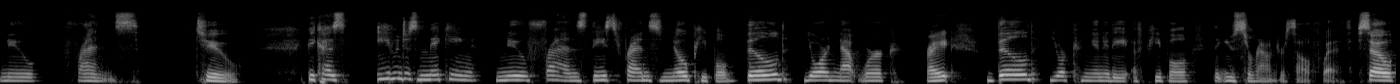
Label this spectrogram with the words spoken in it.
new friends too. Because even just making new friends, these friends know people, build your network right? Build your community of people that you surround yourself with. So,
